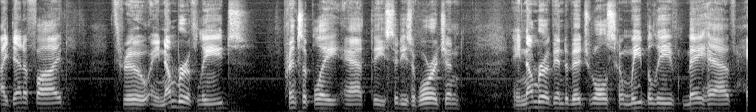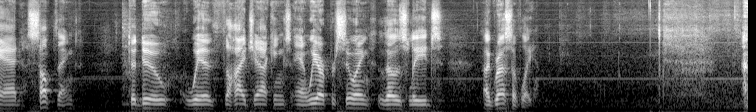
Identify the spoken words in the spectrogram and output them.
identified through a number of leads principally at the cities of origin, a number of individuals whom we believe may have had something to do with the hijackings, and we are pursuing those leads aggressively.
